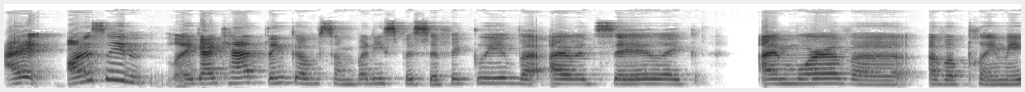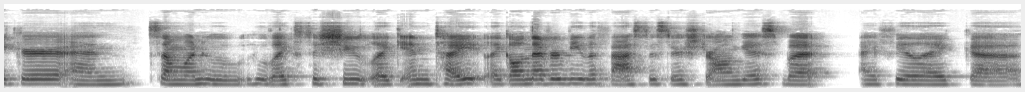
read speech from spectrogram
I honestly like I can't think of somebody specifically, but I would say like I'm more of a of a playmaker and someone who who likes to shoot like in tight. Like I'll never be the fastest or strongest, but I feel like uh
